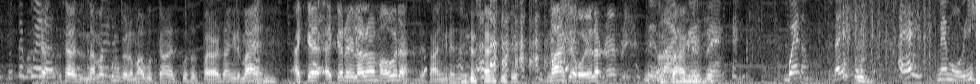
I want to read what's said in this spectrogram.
No te mueras. O sea, no nada más mueras. como que lo más buscaban excusas para ver sangre. Mae, hay que, hay que arreglar la armadura. De sangre, sí. Mae, se jodió la refri. De sangre, sangre, sí. Bueno, ay, ay, me moví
